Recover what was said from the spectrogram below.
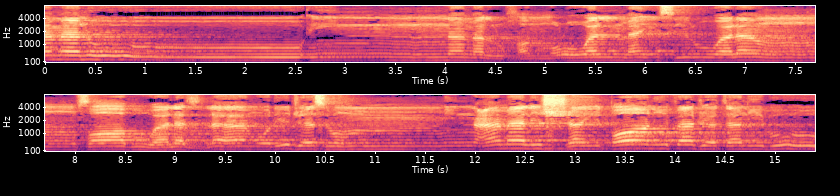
آمنوا إنما الخمر والميسر والأنصاب والأزلام رجس من عمل الشيطان فاجتنبوه.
